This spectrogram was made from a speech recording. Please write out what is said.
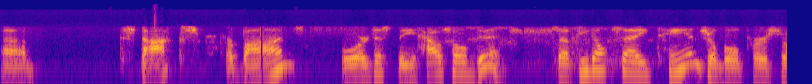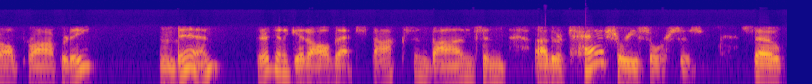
uh, stocks or bonds or just the household goods. So if you don't say tangible personal property, mm-hmm. then they're going to get all that stocks and bonds and other cash resources. So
